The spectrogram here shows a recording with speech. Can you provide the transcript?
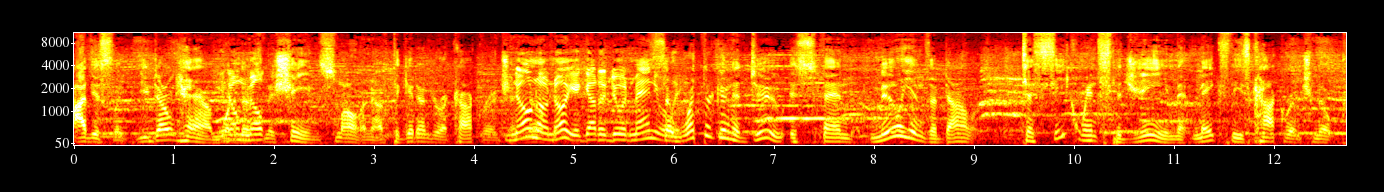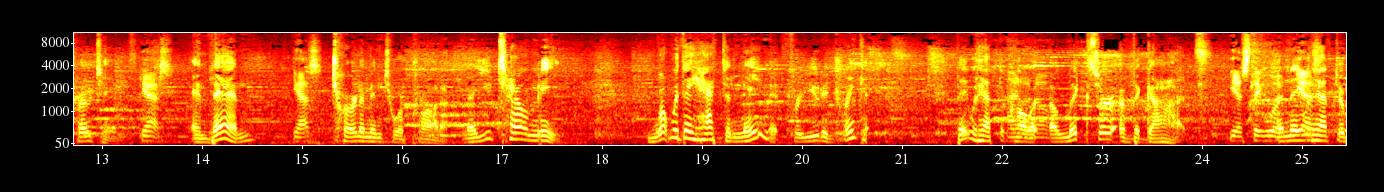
obviously, you don't have You one don't of those milk- machines small enough to get under a cockroach. No, no, it. no. You got to do it manually. So what they're going to do is spend millions of dollars to sequence the gene that makes these cockroach milk proteins, Yes, and then yes. turn them into a product. Now you tell me, what would they have to name it for you to drink it? They would have to call it know. elixir of the gods. Yes, they would. And they yes. would have to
